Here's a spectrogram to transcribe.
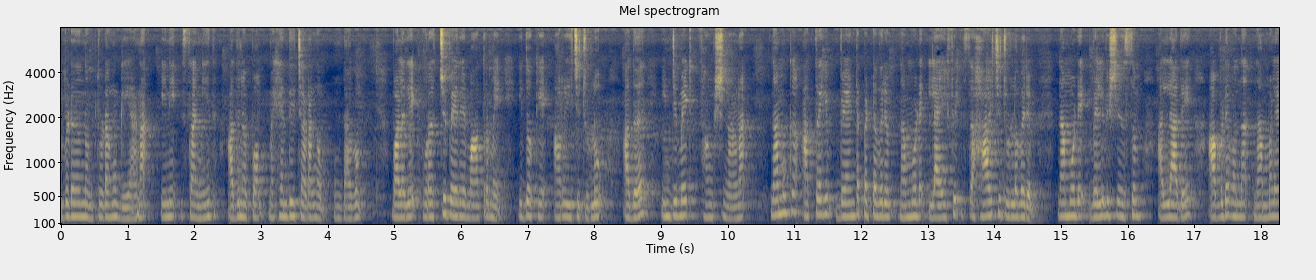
ഇവിടെ നിന്നും തുടങ്ങുകയാണ്. ഇനി സംഗീത് അതിനൊപ്പം മെഹന്തി ചടങ്ങും ഉണ്ടാകും. വളരെ കുറച്ചു പേരെ മാത്രമേ ഇതൊക്കെ അറിയിച്ചിട്ടുള്ളൂ. അത് ഇന്റിമേറ്റ് ഫങ്ഷനാണ് നമുക്ക് അത്രയും വേണ്ടപ്പെട്ടവരും നമ്മുടെ ലൈഫിൽ സഹായിച്ചിട്ടുള്ളവരും നമ്മുടെ വെൽവിഷേഴ്സും അല്ലാതെ അവിടെ വന്ന് നമ്മളെ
